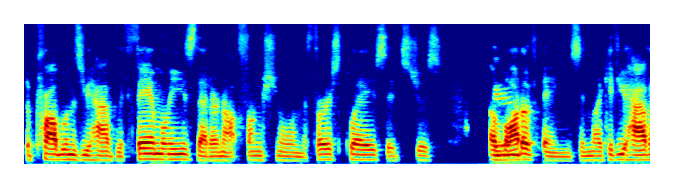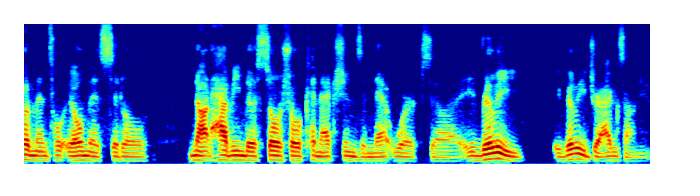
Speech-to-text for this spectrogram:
the problems you have with families that are not functional in the first place. It's just a Mm. lot of things. And like if you have a mental illness, it'll not having those social connections and networks. Uh, it really it really drags on you.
